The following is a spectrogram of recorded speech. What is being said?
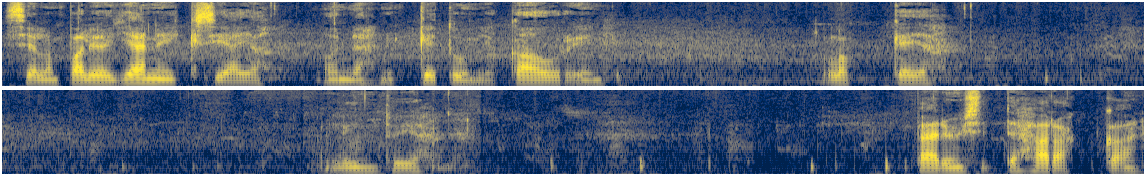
Siellä on paljon jäniksiä ja on nähnyt ketun ja kauriin, lokkeja, lintuja. Päädyin sitten harakkaan.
